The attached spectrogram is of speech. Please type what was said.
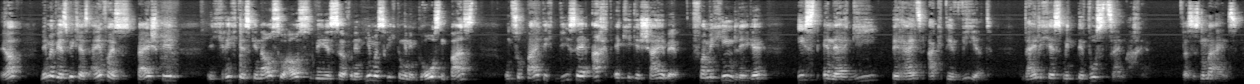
Ja? Nehmen wir es wirklich als einfaches Beispiel. Ich richte es genauso aus, wie es äh, von den Himmelsrichtungen im Großen passt. Und sobald ich diese achteckige Scheibe vor mich hinlege, ist Energie bereits aktiviert, weil ich es mit Bewusstsein mache. Das ist Nummer eins.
